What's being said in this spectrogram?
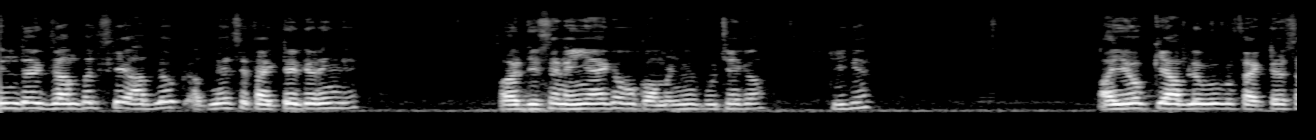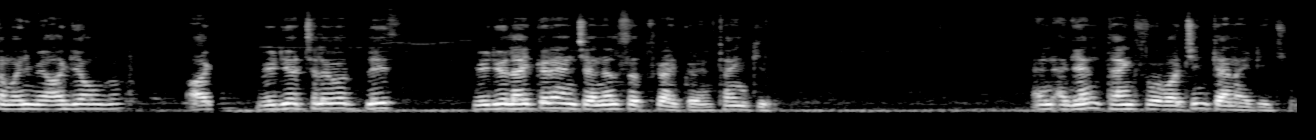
इन दो एग्जांपल्स के आप लोग अपने से फैक्टर करेंगे। और जिसे नहीं आएगा, वो कमेंट में पूछेगा। ठीक है? आई होप कि आप लोगों को फैक्टर समझ में आ गया होगा। आगे वीडियो अच्छा लगा तो प्लीज़ वीडियो लाइक करें एंड चैनल सब्सक्राइब करें। Thank you and again thanks for watching can I teach you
